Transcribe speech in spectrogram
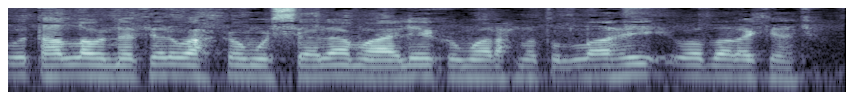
وتهلاونا في رواحكم. والسلام عليكم ورحمة الله وبركاته.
